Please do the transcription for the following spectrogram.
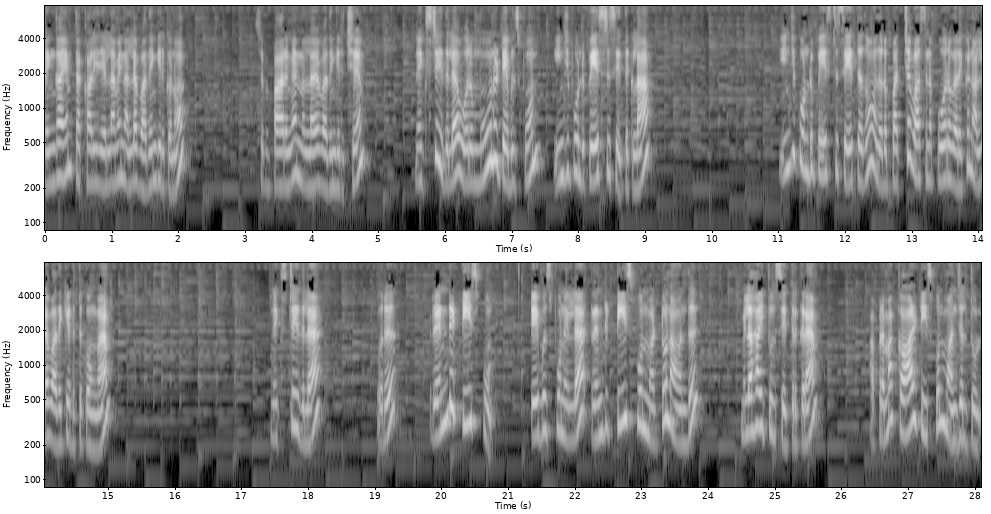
வெங்காயம் தக்காளி இது எல்லாமே நல்லா வதங்கியிருக்கணும். ஸோ இப்போ பாருங்கள் நல்லாவே வதங்கிருச்சு. நெக்ஸ்ட்டு இதில் ஒரு மூணு டேபிள் ஸ்பூன் இஞ்சி பூண்டு பேஸ்ட்டு சேர்த்துக்கலாம். இஞ்சி பூண்டு பேஸ்ட்டு சேர்த்ததும் அதோட பச்சை வாசனை போகிற வரைக்கும் நல்லா வதக்கி எடுத்துக்கோங்க. நெக்ஸ்ட்டு இதில் ஒரு ரெண்டு டீஸ்பூன் டேபிள் ஸ்பூன் இல்லை ரெண்டு டீஸ்பூன் மட்டும் நான் வந்து மிளகாய் தூள் சேர்த்துருக்குறேன். அப்புறமா கால் டீஸ்பூன் மஞ்சள் தூள்.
